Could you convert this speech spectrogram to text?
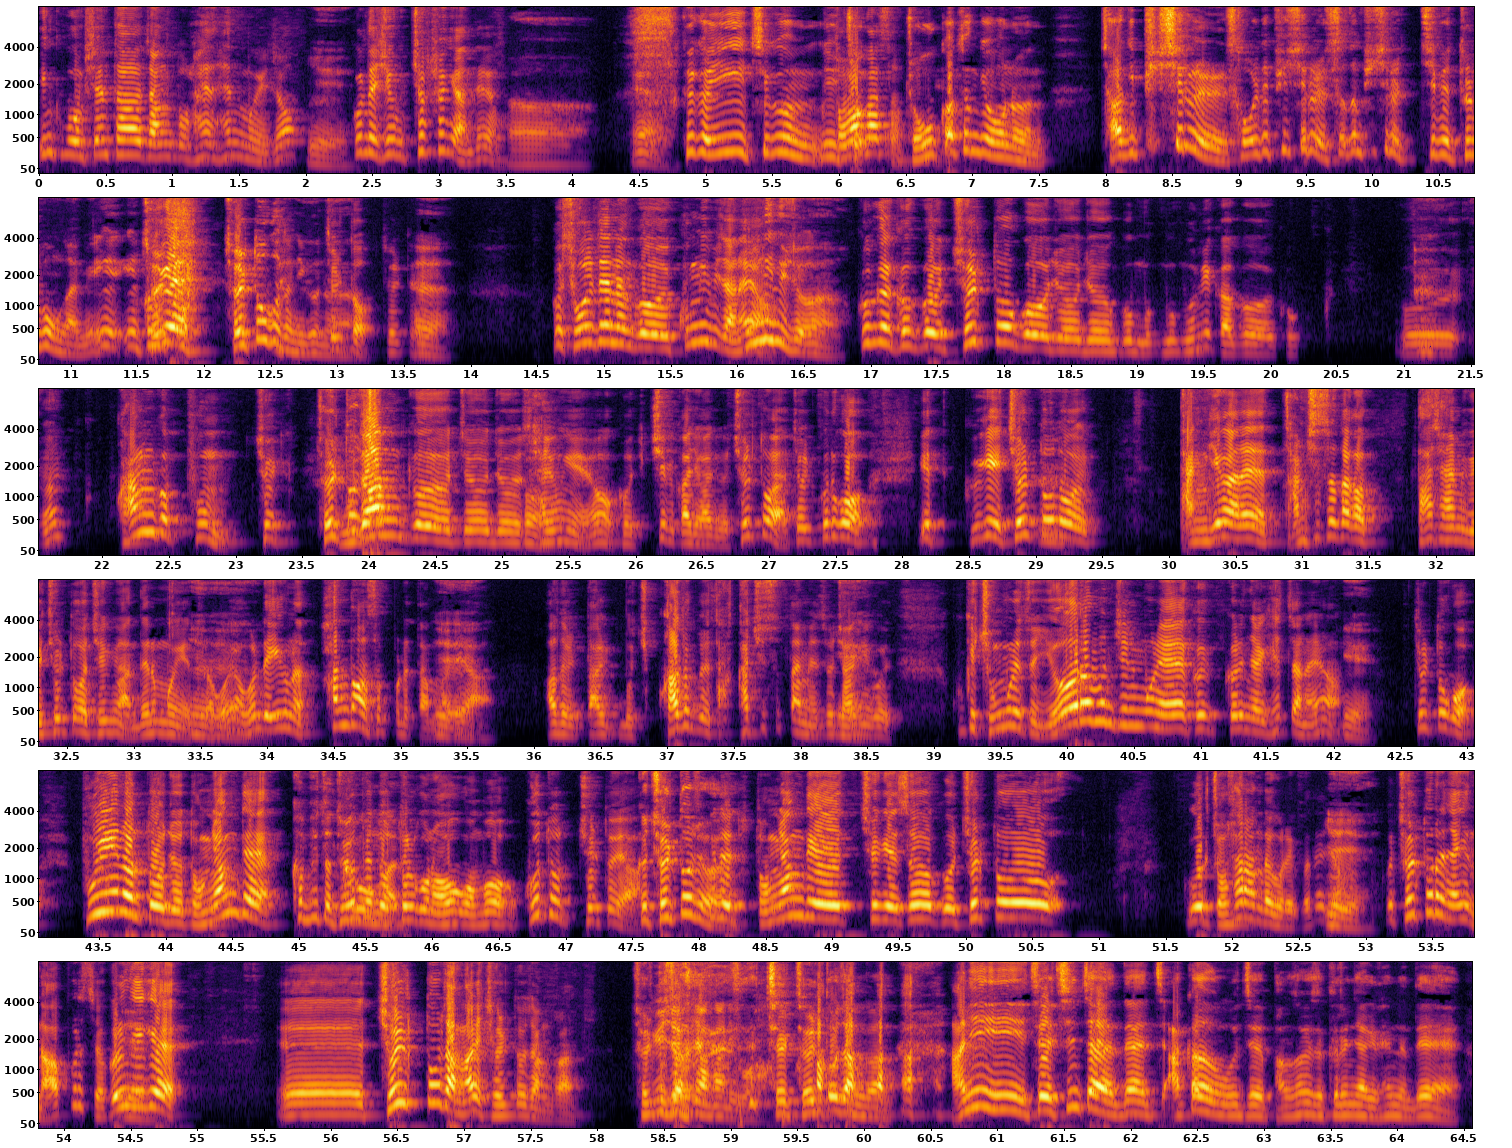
인크보험 센터장도 했, 했 모이죠. 예. 그런데 지금 접촉이 안 돼요. 아. 예. 그러니까 이 지금 이. 조, 국 같은 경우는 자기 PC를 서울대 PC를 쓰던 PC를 집에 들고 온 거 아니에요? 이게, 이게 그게 절, 절도거든 이거는. 절도, 절도. 예. 그 서울대는 그 국립이잖아요. 국립이죠. 어. 그러니까 그, 그 절도 그저저그 뭐, 뭐- 뭡니까 그, 그, 그 어? 광거품 저, 절도. 무단 그저저 어. 사용이에요. 그 집에까지 가지고 절도야. 절 그리고 이게 그게 절도도 단기간에 잠시 쓰다가 다시 하면 그 절도가 적용 안 되는 모양이더라고요. 예, 예. 그런데 이거는 한동안 써버렸단 예, 말이야. 아들, 딸, 뭐 가족들이 다 같이 썼다면서 자기 예. 그 국회 청문회에서 여러 번 질문에 그, 그런 이야기 했잖아요. 예. 절도고 부인은 또 저 동양대 컴퓨터 들고 온 컴퓨터 거. 들고 나오고 뭐 그것도 절도야. 그 절도죠. 근데 동양대 측에서 그 절도 그걸 조사를 한다고 그랬거든요. 예, 예. 그 절도라는 얘기 나와버렸어요. 그러니까 예. 이게 에, 절도 장관이에요. 절도 장관. 절도 장관이고. 절, 절도 장관. 아니, 제 진짜 내가 아까도 이제 방송에서 그런 이야기를 했는데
